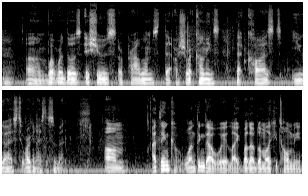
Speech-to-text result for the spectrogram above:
Mm-hmm. Um, what were those issues or problems that or shortcomings that caused you guys to organize this event? Um, I think one thing that we like Brother Abdul Maliki told me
